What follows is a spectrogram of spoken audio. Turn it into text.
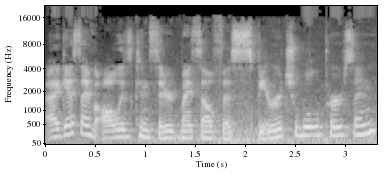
I guess I've always considered myself a spiritual person.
